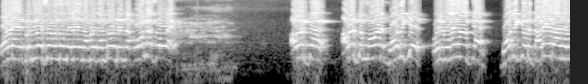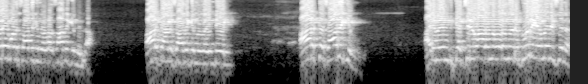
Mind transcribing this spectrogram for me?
എവിടെ പ്രതിപക്ഷം എന്ന നിലയിൽ നമ്മൾ കണ്ടുകൊണ്ടിരുന്ന കോൺഗ്രസ് അവിടെ അവർക്ക് അവർക്ക് മോദിക്ക് ഒരു വില വെക്കാൻ മോദിക്ക് ഒരു തടയിടാൻ അവരെ കൊണ്ട് സാധിക്കുന്നുണ്ടോ? സാധിക്കുന്നില്ല. ആർക്കാണ് സാധിക്കുന്നത് ഇന്ത്യയിൽ? ആർക്ക് സാധിക്കും? അരവിന്ദ് കെജ്രിവാൾ എന്ന് പറയുന്ന ഒരു കുറിയ മനുഷ്യന്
